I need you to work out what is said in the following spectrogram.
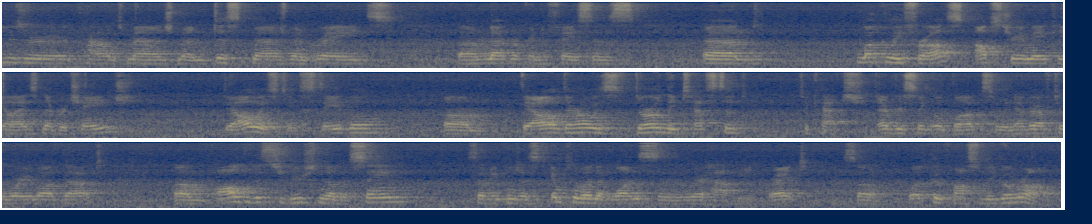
user account management, disk management, RAIDs, um, network interfaces, and luckily for us, upstream APIs never change. They always stay stable. Um, they all, they're always thoroughly tested to catch every single bug, so we never have to worry about that. Um, all the distributions are the same, so we can just implement it once and we're happy, right? So what could possibly go wrong?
